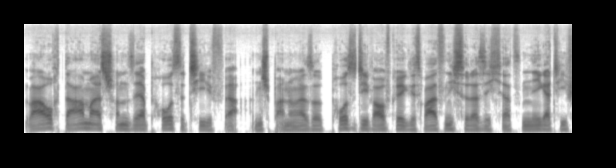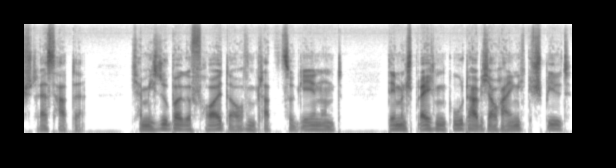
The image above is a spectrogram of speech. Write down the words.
war auch damals schon sehr positiv, ja, Anspannung. Also positiv aufgeregt. Es war jetzt nicht so, dass ich jetzt negativ Stress hatte. Ich habe mich super gefreut, auf den Platz zu gehen und dementsprechend gut habe ich auch eigentlich gespielt.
